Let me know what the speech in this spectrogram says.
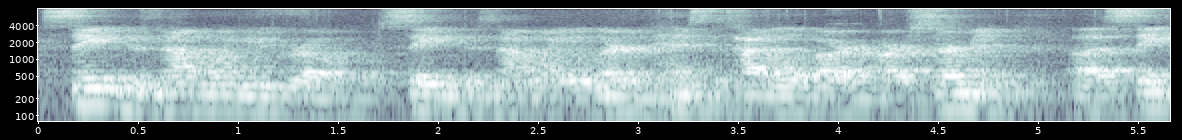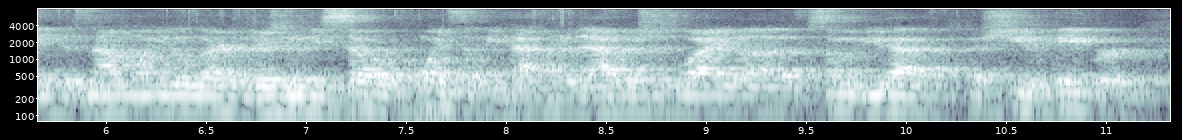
Satan does not want you to grow. Satan does not want you to learn. Hence the title of our, our sermon, uh, Satan does not want you to learn. There's going to be several points that we have under that, which is why uh, some of you have a sheet of paper.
